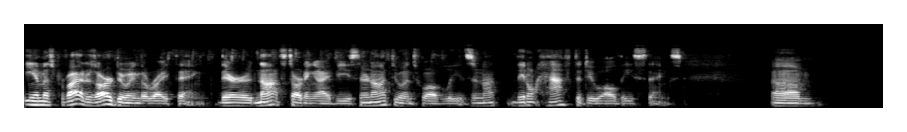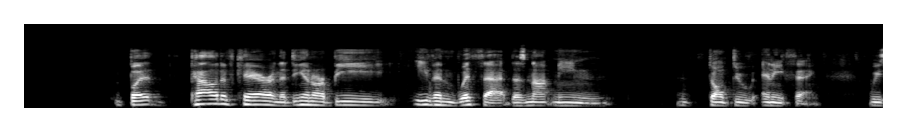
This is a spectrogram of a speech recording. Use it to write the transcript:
EMS providers are doing the right thing. They're not starting IVs. They're not doing 12 leads. They're not. They don't have to do all these things. Um, but palliative care and the DNRB, even with that, does not mean don't do anything. We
